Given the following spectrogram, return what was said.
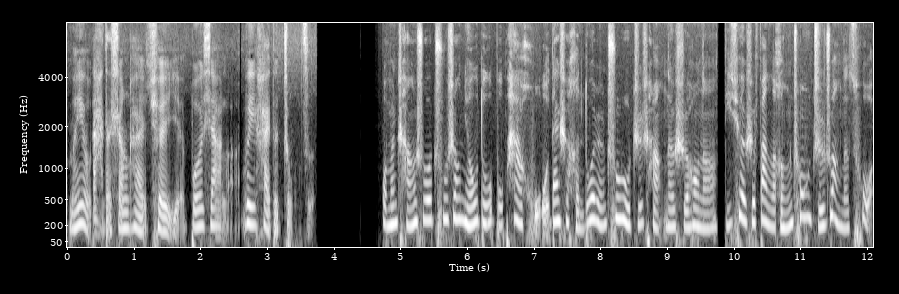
没有大的伤害，却也播下了危害的种子。我们常说初生牛犊不怕虎，但是很多人初入职场的时候呢，的确是犯了横冲直撞的错。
